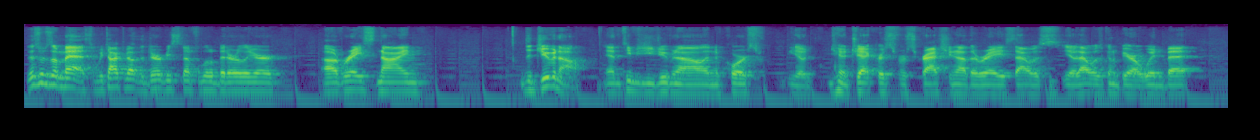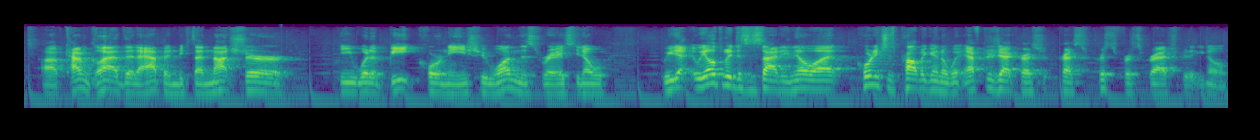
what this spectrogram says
this was a mess. We talked about the Derby stuff a little bit earlier. Uh, race nine, the juvenile and the TVG juvenile, and of course, you know, you know, Jack Christopher scratching out of the race. That was, you know, that was going to be our win bet. Uh, kind of glad that it happened because I'm not sure he would have beat Corniche, who won this race. You know, we we ultimately just decided, you know what, Corniche is probably going to win after Jack Chris, Chris, Christopher scratched. You know,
